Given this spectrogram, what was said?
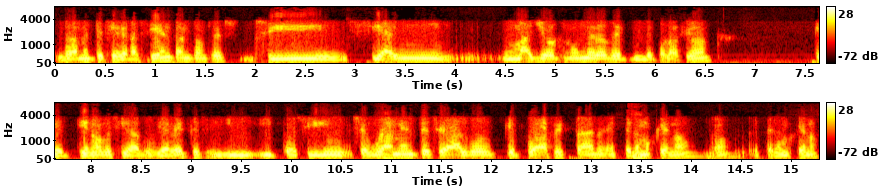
realmente se grasienta, entonces sí, sí hay un, mayor número de, de población que tiene obesidad o diabetes y, pues sí seguramente sea algo que pueda afectar esperemos que no no esperemos que no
